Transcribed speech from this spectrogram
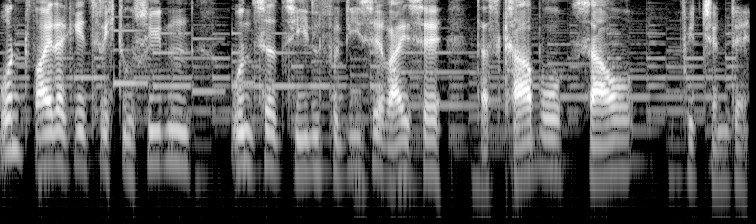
Und weiter geht's Richtung Süden. Unser Ziel für diese Reise, das Cabo Sao Vicente.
